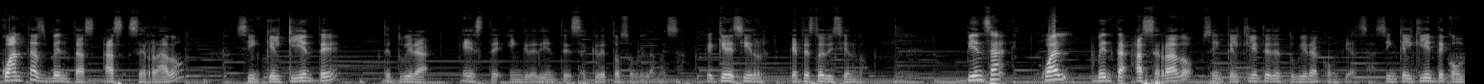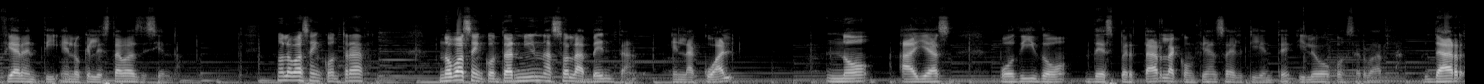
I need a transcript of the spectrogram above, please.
cuántas ventas has cerrado sin que el cliente te tuviera este ingrediente secreto sobre la mesa. ¿Qué quiere decir? ¿Qué te estoy diciendo? Piensa cuál venta has cerrado sin que el cliente te tuviera confianza, sin que el cliente confiara en ti, en lo que le estabas diciendo. No la vas a encontrar. No vas a encontrar ni una sola venta en la cual no hayas podido despertar la confianza del cliente y luego conservarla. Dar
